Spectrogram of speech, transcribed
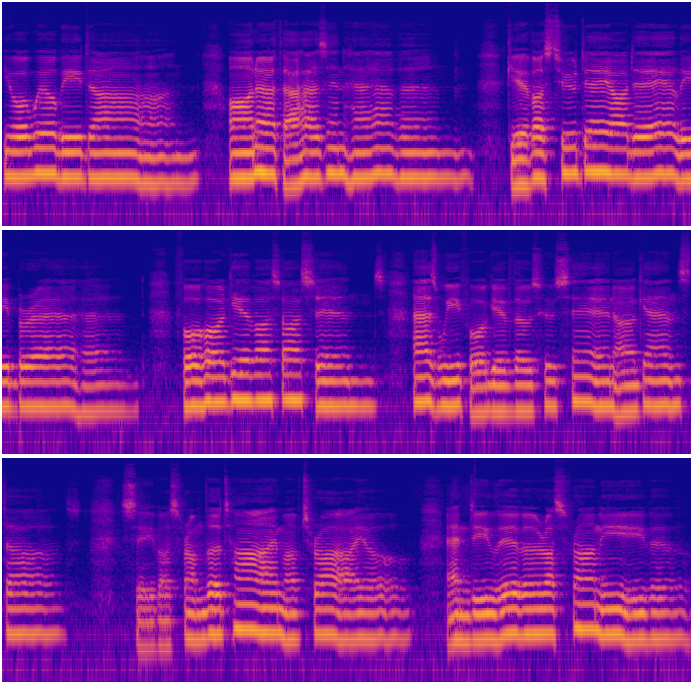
your will be done, on earth as in heaven. Give us today our daily bread. Forgive us our sins, as we forgive those who sin against us. Save us from the time of trial, and deliver us from evil.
